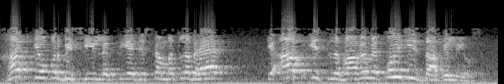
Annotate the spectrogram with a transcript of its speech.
خط کے اوپر بھی سیل لگتی ہے، جس کا مطلب ہے کہ اب اس لفافے میں کوئی چیز داخل نہیں ہو سکتی۔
